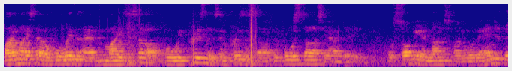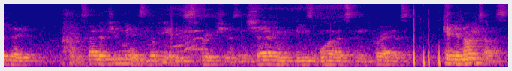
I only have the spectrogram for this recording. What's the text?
by myself or with um, my staff or with prisoners and prison staff before starting our day, or stopping at lunchtime or at the end of the day, spend a few minutes looking at these scriptures and sharing these words and prayers can unite us.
